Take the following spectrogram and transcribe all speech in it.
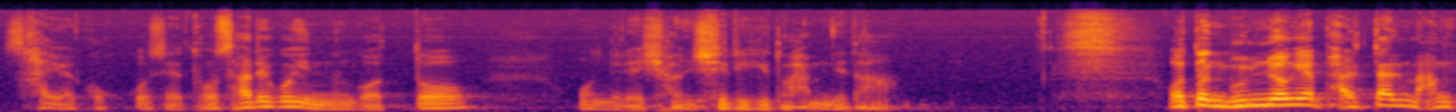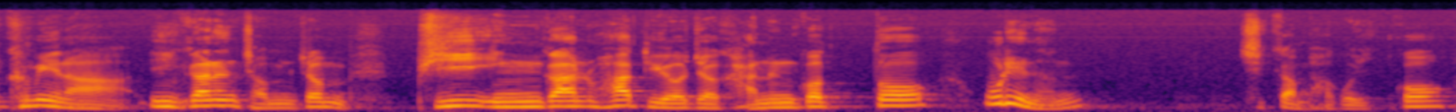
사회 곳곳에 도사리고 있는 것도 오늘의 현실이기도 합니다. 어떤 문명의 발달만큼이나 인간은 점점 비인간화 되어져 가는 것도 우리는 직감하고 있고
